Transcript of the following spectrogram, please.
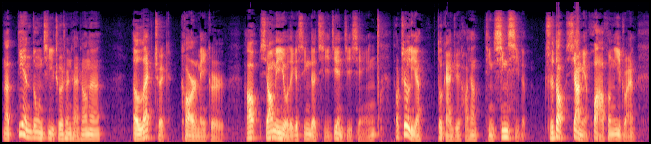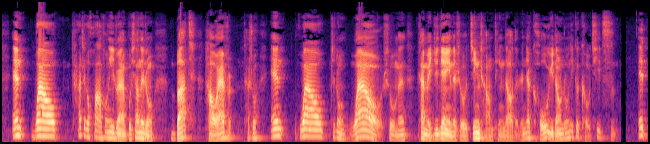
那电动汽车生产商呢？electric car maker。好，小米有了一个新的旗舰机型，到这里啊，都感觉好像挺欣喜的，直到下面话锋一转，and well。他这个话锋一转，不像那种 but however，他说 and while 这种 while 是我们看美剧电影的时候经常听到的，人家口语当中的一个口气词。It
